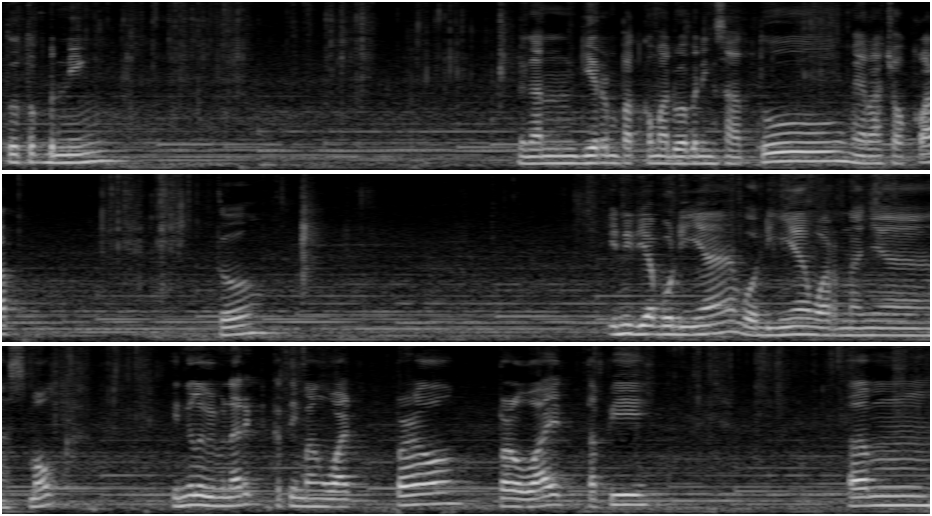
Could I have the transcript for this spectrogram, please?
tutup bening dengan gear 4,2 banding 1 merah coklat. Tuh ini dia bodinya bodinya warnanya smoke. Ini lebih menarik ketimbang white pearl pearl white tapi um,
